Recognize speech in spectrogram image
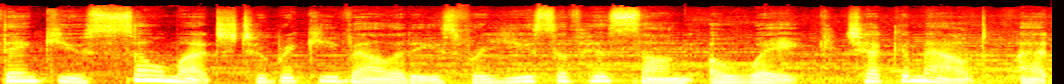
Thank you so much to Ricky Valades for use of his song Awake. Check him out at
